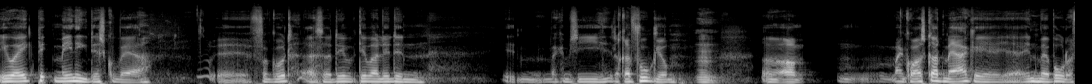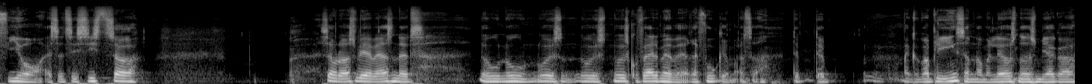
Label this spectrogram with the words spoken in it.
Det var ikke meningen, det skulle være øh, for godt. Altså, det, det var lidt en, en... Hvad kan man sige? Et refugium. Mm. Og, og man kunne også godt mærke, at jeg endte med at bo der fire år. Altså til sidst, så, så var det også ved at være sådan, at nu, nu, nu, er, jeg sådan, nu, er, jeg- nu er jeg sgu færdig med at være refugium. Altså, det, det, man kan godt blive ensom, når man laver sådan noget, som jeg gør.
